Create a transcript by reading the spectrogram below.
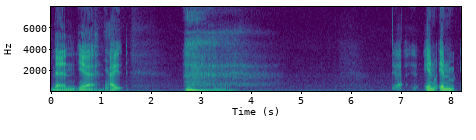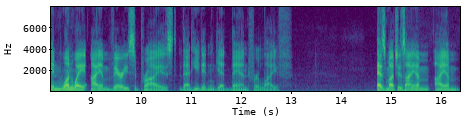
then yeah, Yeah. I in in in one way, I am very surprised that he didn't get banned for life. As much as I am, I am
